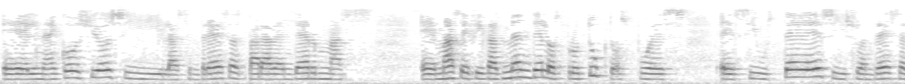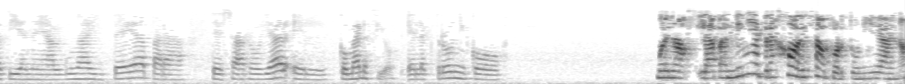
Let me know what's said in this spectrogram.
el negocio y las empresas para vender más, eh, más eficazmente los productos. Pues eh, si ustedes y su empresa tienen alguna idea para desarrollar el comercio electrónico bueno, la pandemia trajo esa oportunidad, ¿no?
